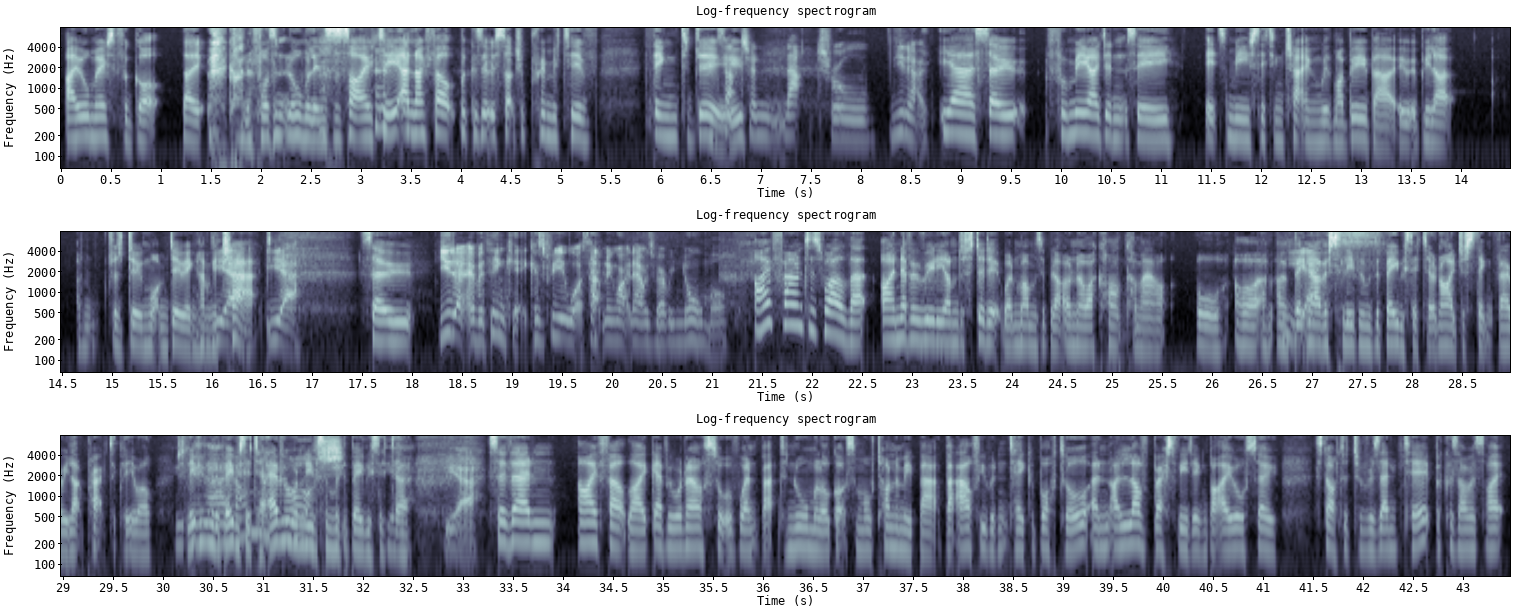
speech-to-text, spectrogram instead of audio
I almost forgot that it kind of wasn't normal in society. and I felt because it was such a primitive thing to do. Such a natural, you know. Yeah, so for me, I didn't see it's me sitting chatting with my boob out. It would be like I'm just doing what I'm doing, having a yeah, chat. Yeah. So You don't ever think it because for you, what's happening right now is very normal. I found as well that I never really mm. understood it when mums would be like, "Oh no, I can't come out," or "Oh, I'm, I'm a bit nervous to leave them with a babysitter," and I just think very like practically, well, just leave them with a "Oh babysitter. my Everyone leaves them with a babysitter. Yeah. Yeah. So then I felt like everyone else sort of went back to normal or got some autonomy back, but Alfie wouldn't take a bottle. And I love breastfeeding, but I also started to resent it because I was like,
